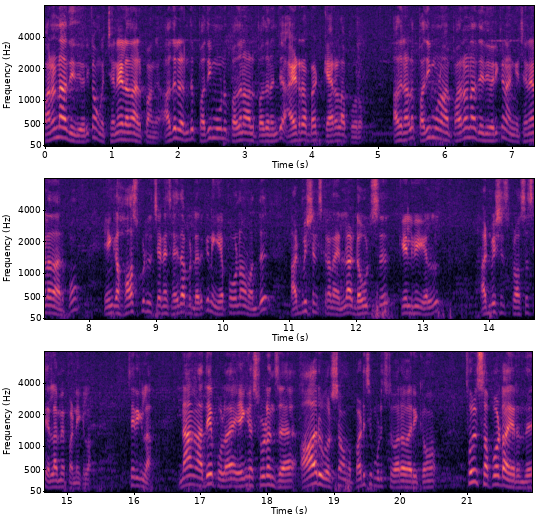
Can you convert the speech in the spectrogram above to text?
பன்னெண்டாம் தேதி வரைக்கும் அவங்க சென்னையில் தான் இருப்பாங்க. அதுலேருந்து பதிமூணு பதினாலு பதினஞ்சு ஹைதராபாத் கேரளா போகிறோம் அதனால் பதிமூணாம் பதினொன்றாம் தேதி வரைக்கும் நாங்கள் சென்னையில் தான் இருப்போம். எங்கள் ஹாஸ்பிட்டல் சென்னை சைதாப்பேட்டில் இருக்குது நீங்கள் எப்போ வேணால் வந்து அட்மிஷன்ஸ்க்கான எல்லா டவுட்ஸு கேள்விகள் அட்மிஷன்ஸ் ப்ராசஸ் எல்லாமே பண்ணிக்கலாம். சரிங்களா? நாங்கள் அதே போல் எங்கள் ஸ்டூடெண்ட்ஸை ஆறு வருஷம் அவங்க படித்து முடிச்சுட்டு வர வரைக்கும் ஃபுல் சப்போர்ட்டாக இருந்து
